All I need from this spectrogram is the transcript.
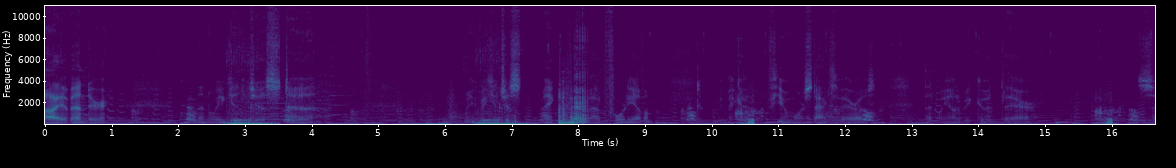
Eye of ender. Then we can just uh, we, we can just make about 40 of them. Let me make a few more stacks of arrows. Then we ought to be good there. So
